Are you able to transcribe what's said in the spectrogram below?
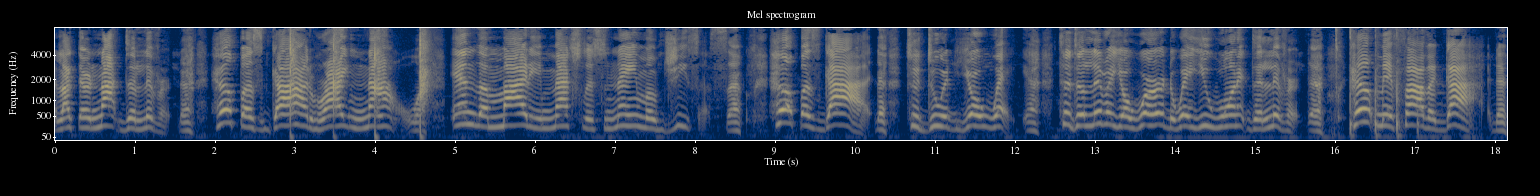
like they're not delivered. help us, God God, right now, in the mighty, matchless name of Jesus, help us, God, to do it your way, to deliver your word the way you want it delivered. Help me, Father God,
